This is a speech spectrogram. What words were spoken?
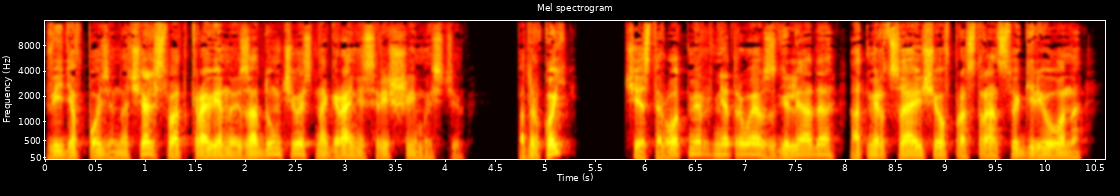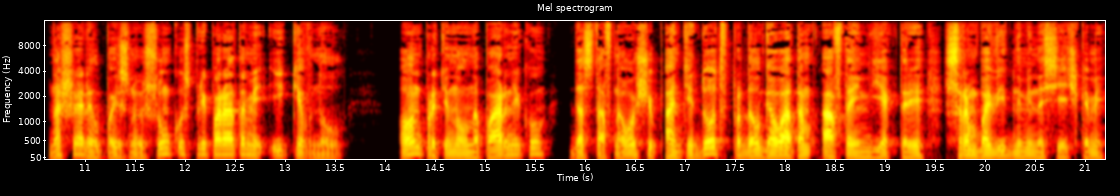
видя в позе начальства откровенную задумчивость на грани с решимостью. «Под рукой?» Честер отмер, не отрывая взгляда от мерцающего в пространстве Гериона, нашарил поясную сумку с препаратами и кивнул. Он протянул напарнику, достав на ощупь антидот в продолговатом автоинъекторе с ромбовидными насечками,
